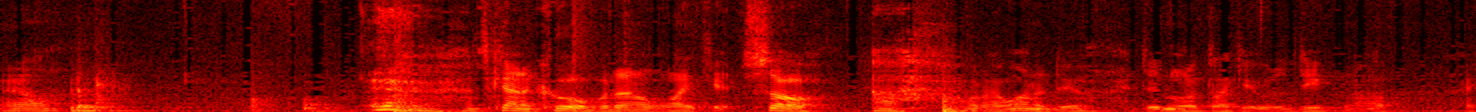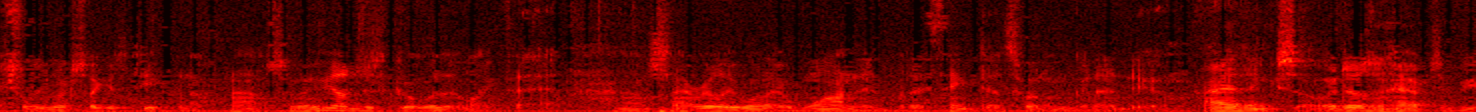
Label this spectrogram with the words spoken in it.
Well, that's kind of cool, but I don't like it. So, uh, what I want to do, it didn't look like it was deep enough. Actually, looks like it's deep enough now. So maybe I'll just go with it like that. Uh, it's not really what I wanted, but I think that's what I'm going to do. I think so. It doesn't have to be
